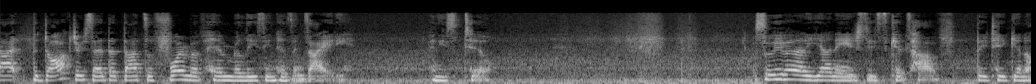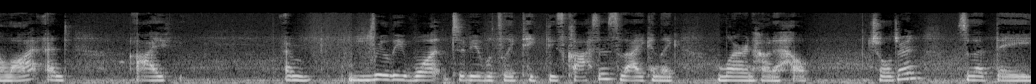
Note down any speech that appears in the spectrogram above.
that the doctor said that that's a form of him releasing his anxiety. And he's two. So even at a young age, these kids have, they take in a lot. And I am really want to be able to like take these classes so that I can like learn how to help children so that they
